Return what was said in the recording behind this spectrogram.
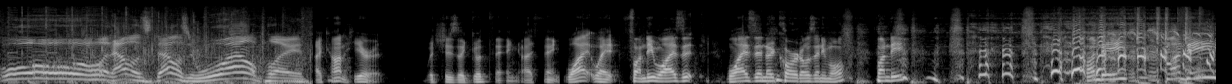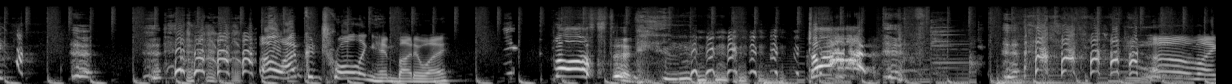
Oh, that was that was well played. I can't hear it, which is a good thing, I think. Why? Wait, Fundy, why is it? Why is there no corridors anymore? Fundy, Fundy, Fundy. Oh, I'm controlling him, by the way. Bastard! ah! Oh my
